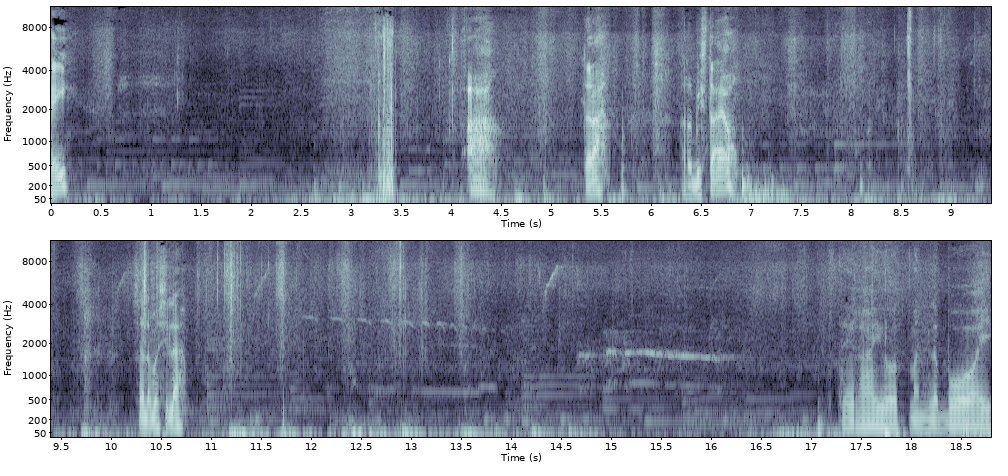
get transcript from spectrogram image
Okay. Ah. Tara. Harvest tayo. Saan na ba sila? Terayot, Manlaboy,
